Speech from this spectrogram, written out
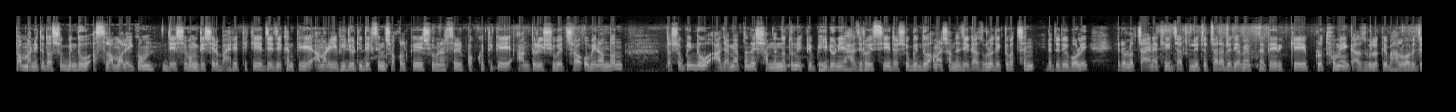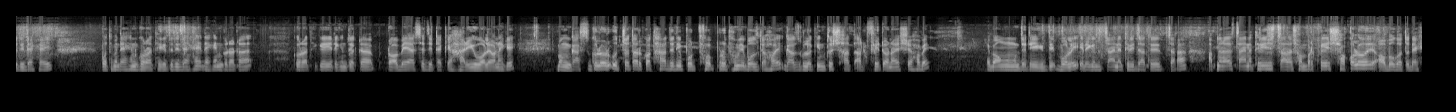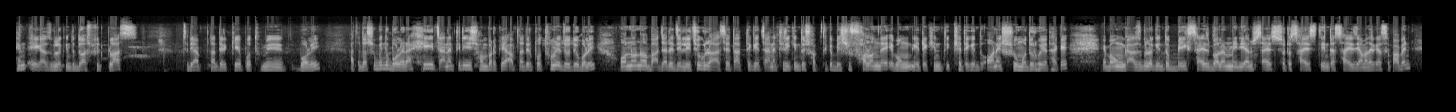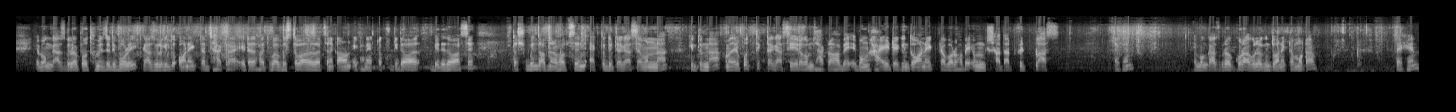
সম্মানিত দর্শকবিন্দু, আসসালামু আলাইকুম। দেশ এবং দেশের বাইরে থেকে যে যেখান থেকে আমার এই ভিডিওটি দেখছেন, সকলকে শুভনার্সারির পক্ষ থেকে আন্তরিক শুভেচ্ছা, অভিনন্দন। দর্শকবিন্দু, আজ আমি আপনাদের সামনে নতুন একটি ভিডিও নিয়ে হাজির হয়েছি। দর্শকবিন্দু, আমার সামনে যে গাছগুলো দেখতে পাচ্ছেন, এটা যদি বলি, এটা হলো চায়না থ্রি জাতের লিচু চারা। যদি আমি আপনাদেরকে প্রথমে গাছগুলোকে ভালোভাবে যদি দেখাই, প্রথমে দেখেন গোড়া থেকে যদি দেখাই, দেখেন গোড়াটা গোড়া থেকে এটা কিন্তু একটা টবে আছে যেটাকে হাড়ি বলে অনেকে। এবং গাছগুলোর উচ্চতার কথা যদি প্রথ- প্রথমে বলতে হয়, গাছগুলো কিন্তু সাত, আট ফিট অনায়াসে হবে। এবং যদি বলি, এটা কিন্তু চায়না থ্রি জাতের চারা। আপনারা চায়না থ্রি চারা সম্পর্কে সকলেই অবগত দেখেন, এই গাছগুলো কিন্তু দশ ফিট প্লাস যদি আপনাদেরকে প্রথমে বলি আচ্ছা দর্শক বিন্দু, বলে রাখি চায়না থ্রি সম্পর্কে আপনাদের প্রথমে যদিও বলি, অন্য অন্য বাজারে যে লিচুগুলো আছে, তার থেকে চায়না থ্রি কিন্তু সব থেকে বেশি ফলন দেয় এবং এটা কিন্তু, খেতে কিন্তু অনেক সুমধুর হয়ে থাকে এবং গাছগুলো কিন্তু বিগ সাইজ বলেন মিডিয়াম সাইজ ছোট সাইজ তিনটা সাইজে আমাদের কাছে পাবেন এবং গাছগুলোর প্রথমে যদি বলি, গাছগুলো কিন্তু অনেকটা ঝাঁকড়া, এটা হয়তো বা বুঝতে পারা যাচ্ছে না কারণ এখানে একটা খুঁটি দেওয়া, বেঁধে দেওয়া আছে। দর্শক বিন্দু, আপনারা ভাবছেন একটা দুইটা গাছ এমন না, কিন্তু না, আমাদের প্রত্যেকটা গাছে এরকম ঝাঁকড়া হবে এবং হাইটে কিন্তু অনেকটা বড় হবে এবং সাত, আট ফিট প্লাস দেখেন, এবং গাছগুলোর গোড়াগুলো কিন্তু অনেকটা মোটা। দেখেন।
